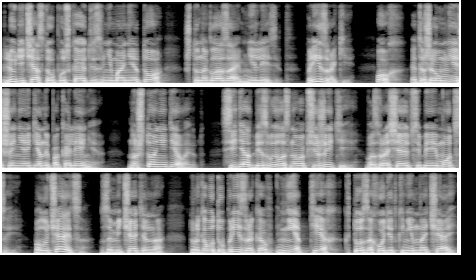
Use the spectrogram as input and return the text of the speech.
Люди часто упускают из внимания то, что на глаза им не лезет. Призраки. Ох, это же умнейшие неогены поколения. Но что они делают? Сидят безвылазно в общежитии, возвращают себе эмоции. Получается? Замечательно. Только вот у призраков нет тех, кто заходит к ним на чай,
